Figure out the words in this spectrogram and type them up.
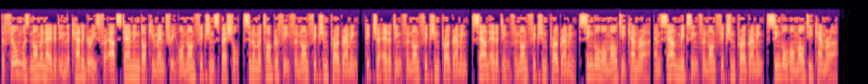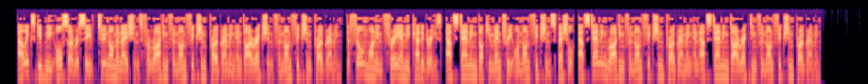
The film was nominated in the categories for Outstanding Documentary or Non-Fiction Special, Cinematography for Non-Fiction Programming, Picture Editing for Non-Fiction Programming, Sound Editing for Non-Fiction Programming single or multi-camera and Sound Mixing for Non-Fiction Programming single or multi-camera. Alex Gibney also received two nominations for writing for non-fiction programming and direction for non-fiction programming. The film won in three Emmy categories: Outstanding Documentary or Non-Fiction Special, Outstanding Writing for Non-Fiction Programming, and Outstanding Directing for Non-Fiction Programming.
